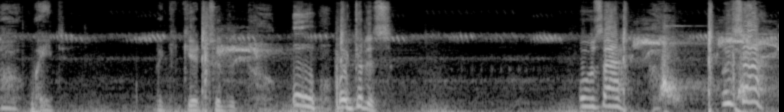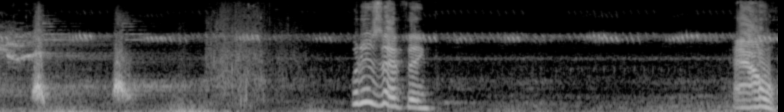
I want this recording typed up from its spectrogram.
oh wait, I could get to the. Oh my goodness! What was that? What was that? What is that thing? Ow!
